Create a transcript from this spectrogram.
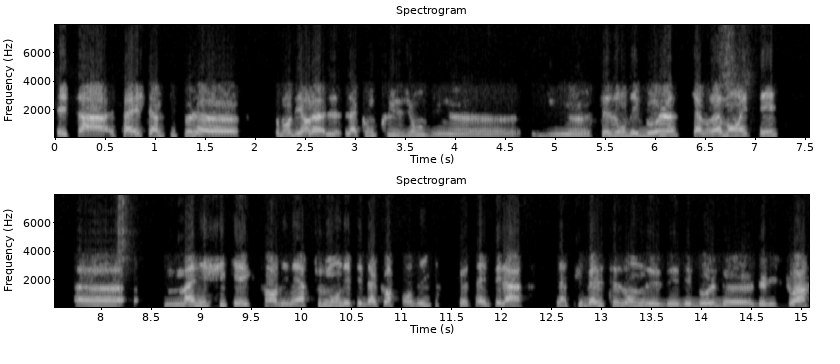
et ça ça a été un petit peu le comment dire la, conclusion d'une d'une saison des bowls qui a vraiment été euh, magnifique et extraordinaire. Tout le monde était d'accord pour dire que ça a été la plus belle saison des, bowls de, de l'histoire.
